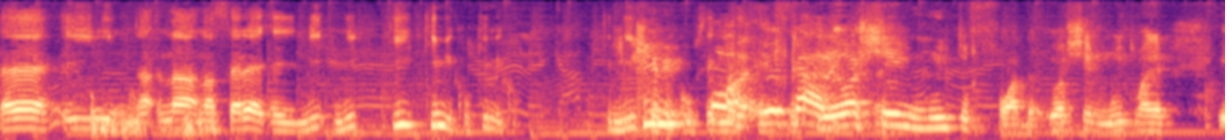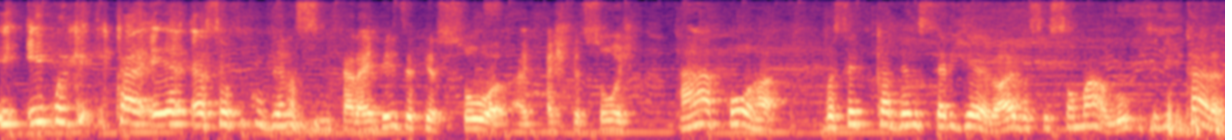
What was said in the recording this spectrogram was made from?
É, e na, na, na série é, é mi- mi- qui- químico, químico. Químico. seria- Porra, eu- cara, eu químico. achei muito foda. Eu achei muito maneiro. E, e porque, cara, é, é assim, eu fico vendo assim, cara, às vezes a pessoa, as, as pessoas, ah, porra, você fica vendo série de herói, vocês são malucos. Cara,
